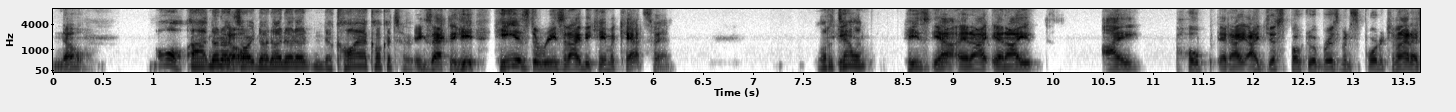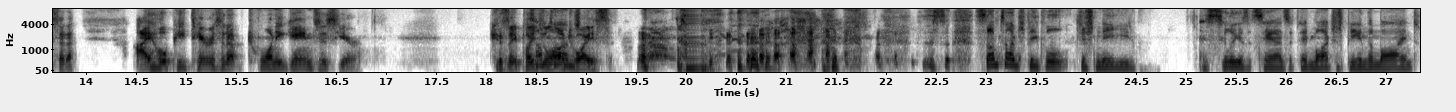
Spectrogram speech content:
no, Oh, uh, no, no, No. sorry, no, no, no, no, Nakia Cockatoo. Exactly. He he is the reason I became a Cats fan. lot of he- talent. He's yeah, and I and I I hope and I I just spoke to a Brisbane supporter tonight. I said I hope he tears it up 20 games this year because they played Geelong twice. Sometimes people just need, as silly as it sounds, it, it might just be in the mind.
